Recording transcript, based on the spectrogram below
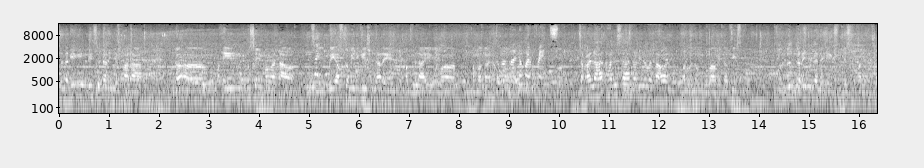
so nagiging reason na rin yan para uh, makiuso yung mga tao. Kasi way of communication na rin kapag malayo yung mga kamag-anak Ito mo. mga anak or friends. Oh, Tsaka lahat, halos lahat na rin naman tao marunong gumamit ng Facebook. So doon na rin nila nag-express yung kanila sa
